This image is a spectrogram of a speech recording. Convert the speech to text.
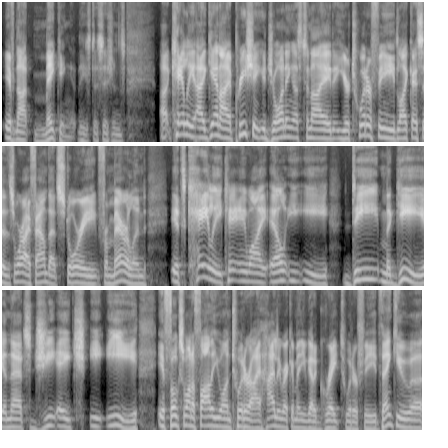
if not making these decisions. Uh, Kaylee, again, I appreciate you joining us tonight. Your Twitter feed, like I said, is where I found that story from Maryland. It's Kaylee, K A Y L E E, D McGhee, and that's G H E E. If folks want to follow you on Twitter, I highly recommend you've got a great Twitter feed. Thank you uh,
